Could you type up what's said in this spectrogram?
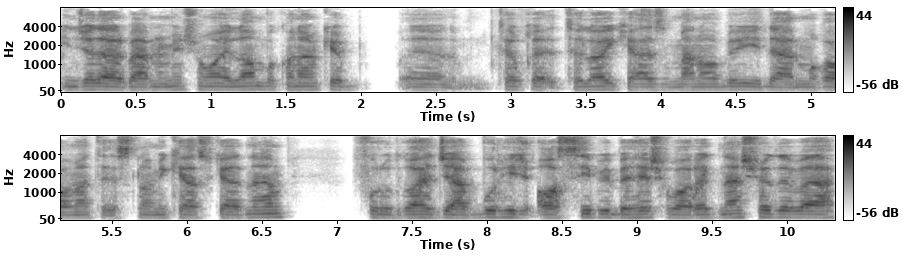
اینجا در برنامه شما اعلام بکنم که طبق اطلاعی که از منابعی در مقاومت اسلامی کسب کردم فرودگاه جبور هیچ آسیبی بهش وارد نشده و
